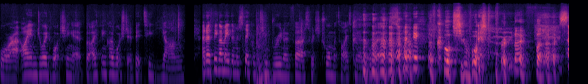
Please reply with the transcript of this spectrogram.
Borat. I enjoyed watching it, but I think I watched it a bit too young. And I think I made the mistake of watching Bruno first, which traumatized me a little bit. Of course, you watched Bruno first.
